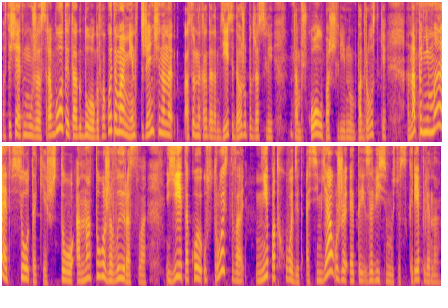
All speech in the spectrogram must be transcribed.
встречает мужа с работы так долго, в какой-то момент эта женщина, особенно когда там дети, да, уже подросли, ну, там в школу пошли, ну, подростки, она понимает все-таки, что она тоже выросла. Ей такое устройство не подходит, а семья уже этой зависимостью скреплена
